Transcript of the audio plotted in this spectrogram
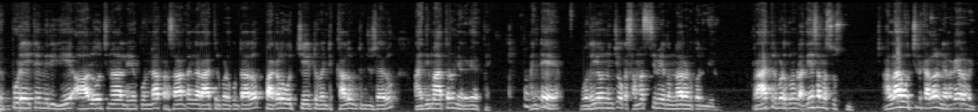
ఎప్పుడైతే మీరు ఏ ఆలోచన లేకుండా ప్రశాంతంగా రాత్రి పడుకుంటారో పగలు వచ్చేటువంటి కళ ఉంటుంది చూసారు అది మాత్రం నెరవేరుతాయి. అంటే ఉదయం నుంచి ఒక సమస్య మీద ఉన్నారనుకోండి మీరు రాత్రి పడుకున్నప్పుడు అదే సమస్య వస్తుంది. అలా వచ్చిన కళలు నెరవేరవండి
